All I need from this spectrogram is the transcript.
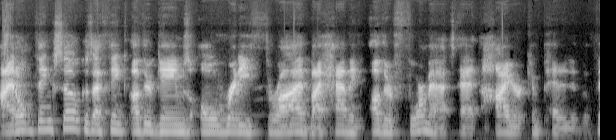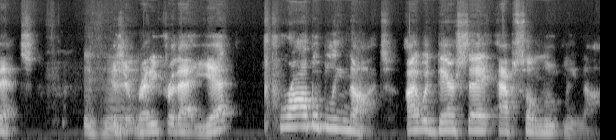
I don't think so because i think other games already thrive by having other formats at higher competitive events is Hmm. it ready for that yet probably not i would dare say absolutely not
